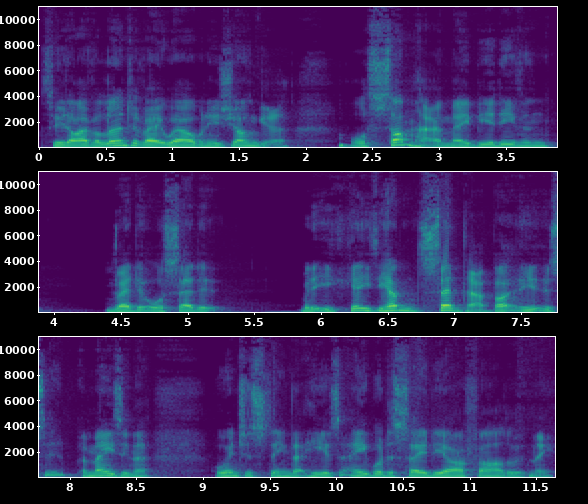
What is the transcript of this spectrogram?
So he'd either learnt it very well when he was younger, or somehow maybe he'd even read it or said it. But he, he hadn't said that, but it's amazing that, or interesting that he is able to say the Our Father with me.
